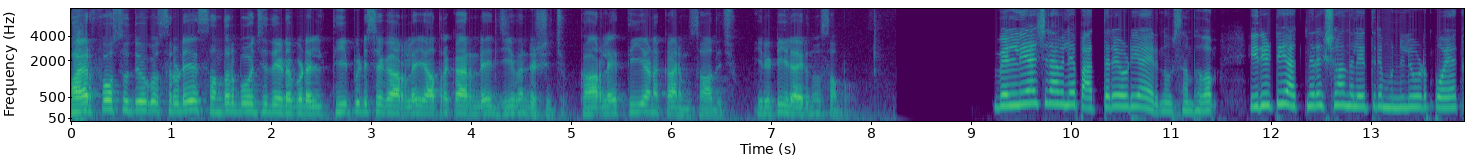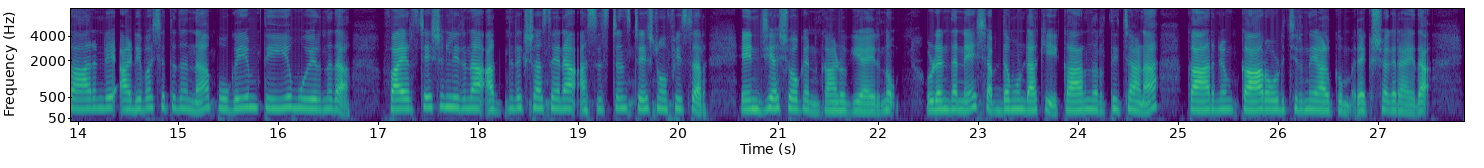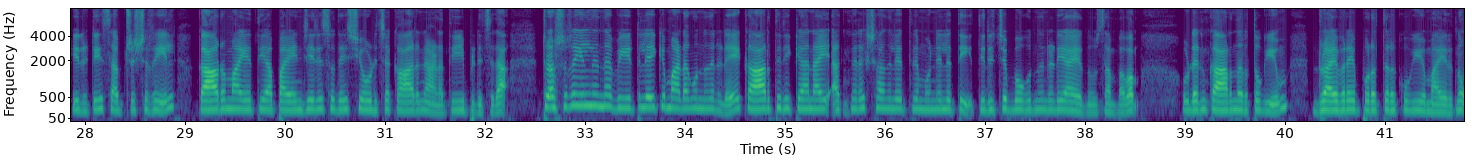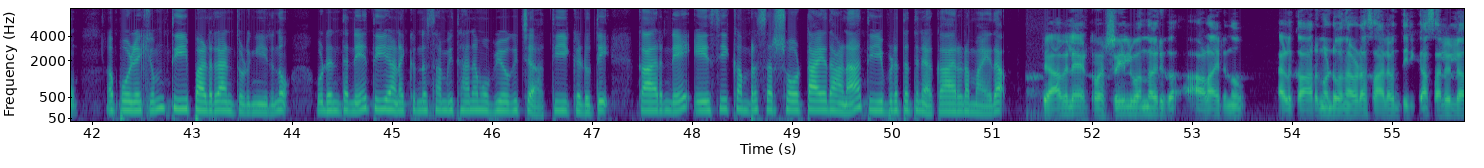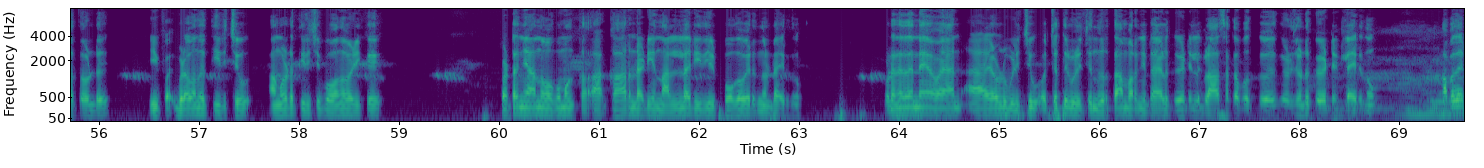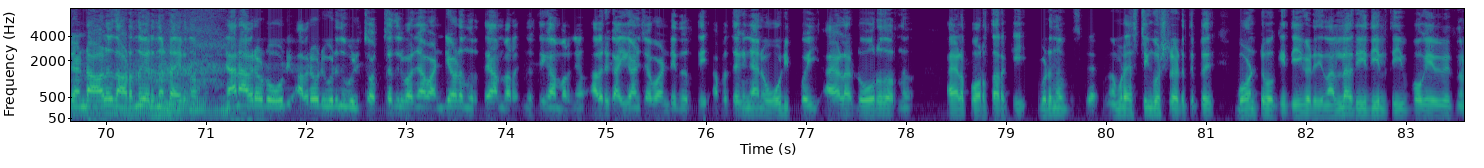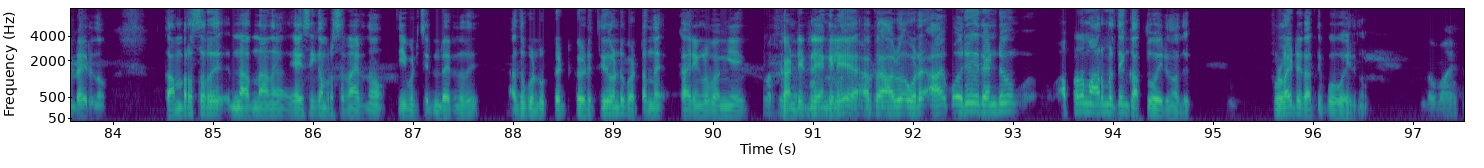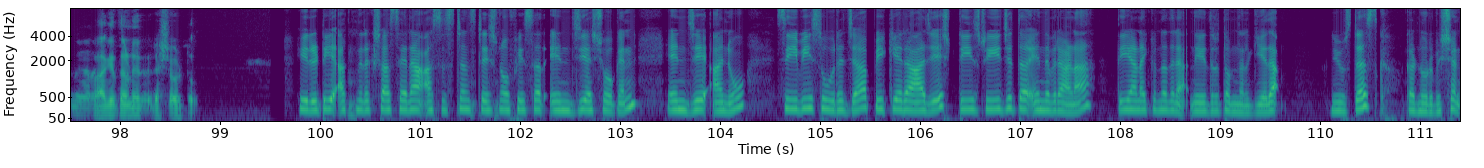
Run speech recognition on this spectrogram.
Fire force ഉദ്യോഗസ്ഥരുടെ സന്ദർഭോചിത ഇടപെടൽ തീപിടിച്ച കാറിലെ യാത്രക്കാരന്റെ ജീവൻ രക്ഷിച്ചു. കാറിലെ തീയണക്കാനും സാധിച്ചു. ഇരിട്ടിയിലായിരുന്നു സംഭവം. വെള്ളിയാഴ്ച രാവിലെ പത്തരയോടെയായിരുന്നു സംഭവം. ഇരിട്ടി അഗ്നിരക്ഷാ നിലയത്തിന് മുന്നിലൂടെ പോയ കാറിന്റെ അടിവശത്ത് നിന്ന് പുകയും തീയും ഉയർന്നത് ഫയർ സ്റ്റേഷനിലിരുന്ന അഗ്നിരക്ഷാസേന assistant station officer N G Ashokan കാണുകയായിരുന്നു. ഉടൻ തന്നെ ശബ്ദമുണ്ടാക്കി കാർ നിർത്തിച്ചാണ് കാറിനും കാർ ഓടിച്ചിരുന്നയാൾക്കും രക്ഷകരായത്. ഇരിട്ടി സബ് ട്രഷറിയിൽ കാറുമായി എത്തിയ പയഞ്ചേരി സ്വദേശി ഓടിച്ച കാറിനാണ് തീപിടിച്ചത് ട്രഷറിയിൽ നിന്ന് വീട്ടിലേക്ക് മടങ്ങുന്നതിനിടെ കാർ തിരിക്കാനായി അഗ്നിരക്ഷാ നിലയത്തിന് മുന്നിലെത്തി തിരിച്ചു പോകുന്നതിനിടെയായിരുന്നു സംഭവം ഉടൻ കാർ നിർത്തുകയും ഡ്രൈവറെ പുറത്തിറക്കുകയുമായിരുന്നു. അപ്പോഴേക്കും തീ പടരാൻ തുടങ്ങിയിരുന്നു. ഉടൻ തന്നെ തീ അണയ്ക്കുന്ന സംവിധാനം ഉപയോഗിച്ച് തീ കെടുത്തി. കാറിന്റെ എ സി കംപ്രസർ ഷോർട്ടായതാണ് തീപിടുത്തത്തിന് കാരണമായത്. രാവിലെ ട്രഷറിയിൽ വന്ന ഒരു ആളായിരുന്നു. അയാൾ കാറും കൊണ്ട് വന്ന അവിടെ സ്ഥലം തിരിക്കാൻ സ്ഥലമില്ലാത്തതുകൊണ്ട് ഈ ഇവിടെ വന്ന് തിരിച്ചു. അങ്ങോട്ട് തിരിച്ചു പോകുന്ന വഴിക്ക് പെട്ടെന്ന് ഞാൻ നോക്കുമ്പോൾ കാറിന്റെ അടിയിൽ നല്ല രീതിയിൽ പുക വരുന്നുണ്ടായിരുന്നു. ഉടനെ തന്നെ ഞാൻ അയാളോട് വിളിച്ചു ഒച്ചത്തിൽ വിളിച്ച് നിർത്താൻ പറഞ്ഞിട്ട് അയാൾ കേട്ടില്ല. ഗ്ലാസ്സൊക്കെ കഴിച്ചുകൊണ്ട് കേട്ടിട്ടില്ലായിരുന്നു. അപ്പോൾ രണ്ടാൾ നടന്നു വരുന്നുണ്ടായിരുന്നു. ഞാൻ അവരോട് ഓടി അവരോട് ഇവിടുന്ന് വിളിച്ച് ഒച്ചത്തിൽ പറഞ്ഞ ആ വണ്ടി അവിടെ നിർത്താൻ പറഞ്ഞു നിർത്തിക്കാൻ പറഞ്ഞു. അവർ കൈ കാണിച്ച വണ്ടി നിർത്തി. അപ്പോഴത്തേക്ക് ഞാൻ ഓടിപ്പോയി. അയാളെ ഡോറ് തുറന്ന് അയാളെ പുറത്തിറക്കി. ഇവിടുന്ന് നമ്മുടെ എസ്റ്റിംഗ്വിഷർ എടുത്തിട്ട് ബോണ്ട് പൊക്കി തീ കെടുത്തി നല്ല രീതിയിൽ തീ പുക വരുന്നുണ്ടായിരുന്നു. കംപ്രസറിനകത്തുനിന്നാണ് എ സി കംപ്രസറിനായിരുന്നു തീ പിടിച്ചിട്ടുണ്ടായിരുന്നത്. അതുകൊണ്ട് കെട്- കെടുത്തിയതുകൊണ്ട് പെട്ടെന്ന് കാര്യങ്ങൾ ഭംഗിയായി. കണ്ടിട്ടില്ലെങ്കിൽ ഒരു രണ്ട് അപ്പുറം മാറുമ്പോഴത്തേക്കും കത്തുമായിരുന്നു അത്. ഫുള്ളായിട്ട് കത്തിപ്പോവായിരുന്നു ഭാഗ്യത്തോണ്ട് രക്ഷപ്പെട്ടു. Iritty അഗ്നിരക്ഷാസേന assistant station officer N G Ashokan N J Anu C V Sooraj P K Rajesh T Sreejith എന്നിവരാണ് തീയണയ്ക്കുന്നതിന് നേതൃത്വം നൽകിയത്. News desk Kannur vision.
